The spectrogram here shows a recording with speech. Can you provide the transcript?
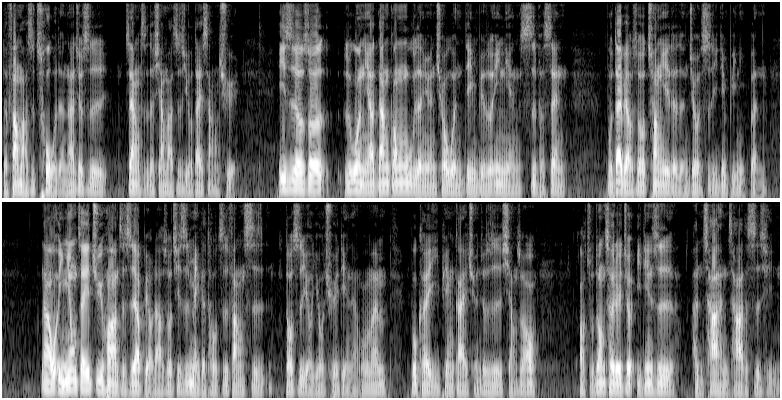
的方法是错的，那就是这样子的想法是有待商榷。意思就是说，如果你要当公务人员求稳定，比如说一年四 percent，不代表说创业的人就是一定比你笨。那我引用这一句话，只是要表达说，其实每个投资方式都是有优缺点的，我们不可以以偏概全，就是想说哦哦，主动策略就一定是。很差很差的事情，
